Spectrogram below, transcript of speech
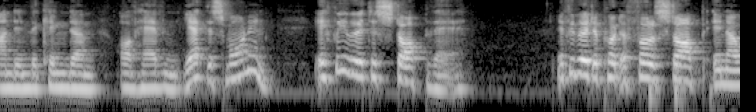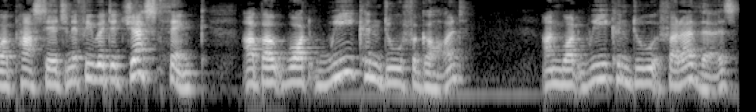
and in the kingdom of heaven. Yet this morning, if we were to stop there, if we were to put a full stop in our passage, and if we were to just think about what we can do for God and what we can do for others,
